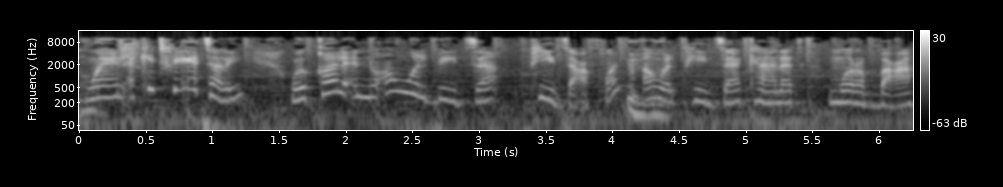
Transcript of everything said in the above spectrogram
أوش. وين؟ أكيد في إيطالي. ويقال إنه أول بيتزا بيتزا عفوا أول بيتزا كانت مربعة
